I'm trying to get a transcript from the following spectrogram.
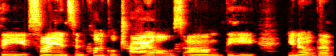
the science and clinical trials, um, the you know the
